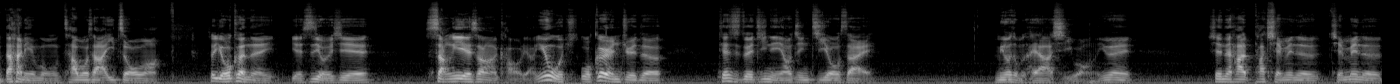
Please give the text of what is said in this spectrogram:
大联盟，差不多差一周嘛，所以有可能也是有一些商业上的考量。因为我我个人觉得天使队今年要进季后赛没有什么太大的希望，因为现在他他前面的前面的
